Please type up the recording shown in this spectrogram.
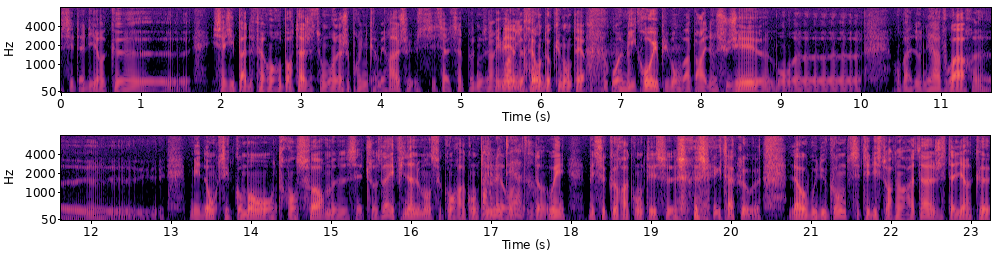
C'est-à-dire que euh, il ne s'agit pas de faire un reportage. À ce moment-là, je prends une caméra, je- ça, ça peut nous arriver hein, de faire un documentaire ou un micro, et puis bon, on va parler d'un sujet. euh, bon, euh, on va donner à voir. euh, mais donc, c'est comment on transforme cette chose-là. Et finalement, ce qu'on racontait Par le dans, théâtre. dans- oui, mais ce que racontait ce, ce spectacle, euh, là, au bout du compte, c'était l'histoire d'un ratage. C'est-à-dire que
